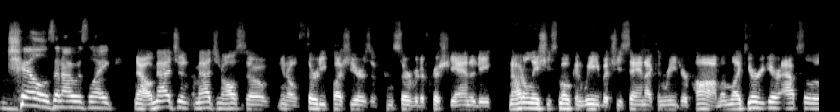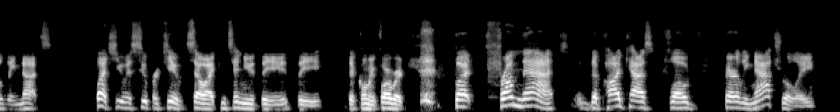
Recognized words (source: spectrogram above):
Mm-hmm. chills and i was like now imagine imagine also, you know, 30 plus years of conservative Christianity. Not only is she smoking weed, but she's saying I can read your palm. I'm like, you're you're absolutely nuts. But she was super cute. So I continued the the the going forward. But from that, the podcast flowed fairly naturally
